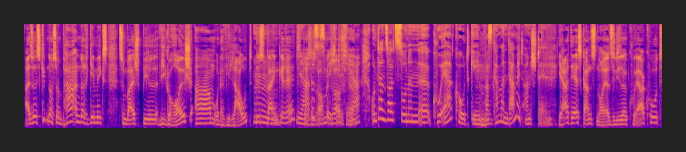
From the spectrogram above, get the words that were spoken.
Also es gibt noch so ein paar andere Gimmicks, zum Beispiel wie geräuscharm oder wie laut ist dein Gerät. Mhm. Ja, das, ist, auch mit wichtig. drauf. ja. Und dann soll es so einen äh, QR-Code geben. Was kann man damit anstellen? Ja, der ist ganz neu. Also dieser QR-Code,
